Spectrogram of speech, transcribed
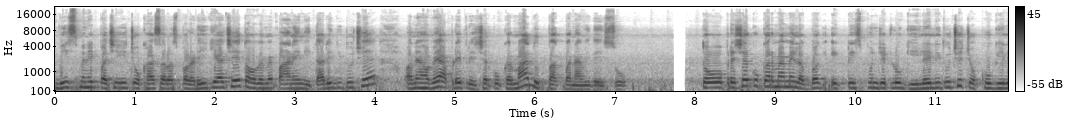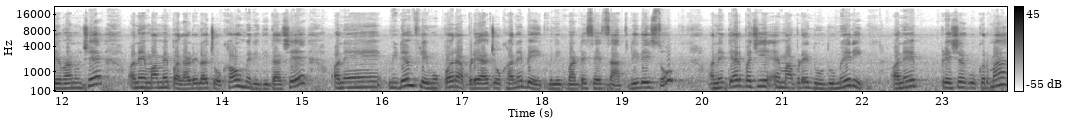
વીસ મિનિટ પછી ચોખા સરસ પલળી ગયા છે. તો હવે મેં પાણી નિતારી દીધું છે અને હવે આપણે પ્રેશર કુકરમાં દૂધપાક બનાવી દઈશું. તો પ્રેશર કુકરમાં મેં લગભગ એક ટીસ્પૂન જેટલું ઘી લઈ લીધું છે, ચોખ્ખું ઘી લેવાનું છે અને એમાં મેં પલાળેલા ચોખા ઉમેરી દીધા છે અને મીડિયમ ફ્લેમ ઉપર આપણે આ ચોખાને બે એક મિનિટ માટે સહેજ સાંતળી દઈશું અને ત્યાર પછી એમાં આપણે દૂધ ઉમેરી અને પ્રેશર કુકરમાં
